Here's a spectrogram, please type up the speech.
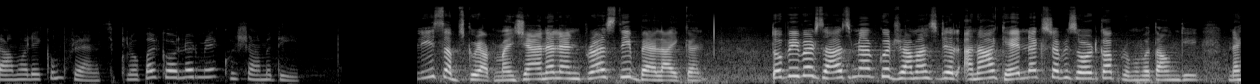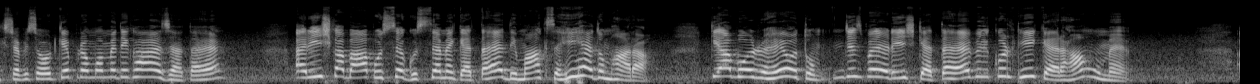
السلام علیکم friends, global corner میں خوش آمدید۔ Please subscribe my channel and press the bell icon. تو ویورز، آج میں آپ کو ڈرامہ سٹیل انا کے نیکسٹ ایپیسوڈ کا پرومو بتاؤں گی۔ نیکسٹ ایپیسوڈ کے پرومو میں دکھایا جاتا ہے عریش کا باپ اس سے غصے میں کہتا ہے، دماغ صحیح ہے تمہارا۔ کیا بول رہے ہو تم؟ جس پر عریش کہتا ہے، بالکل ٹھیک کہہ رہا ہوں میں۔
